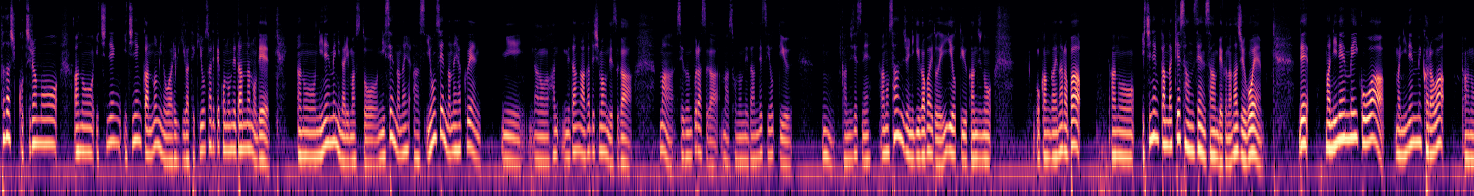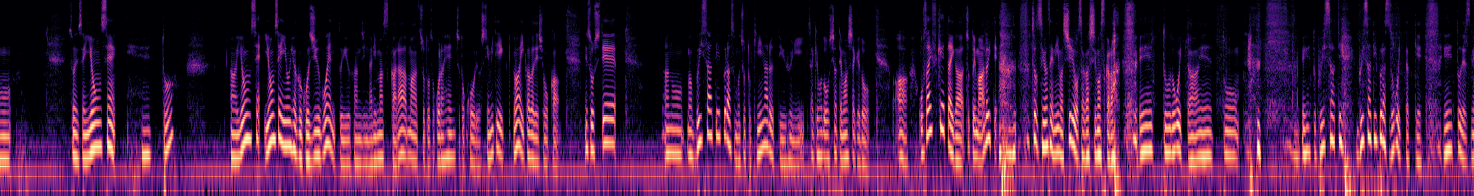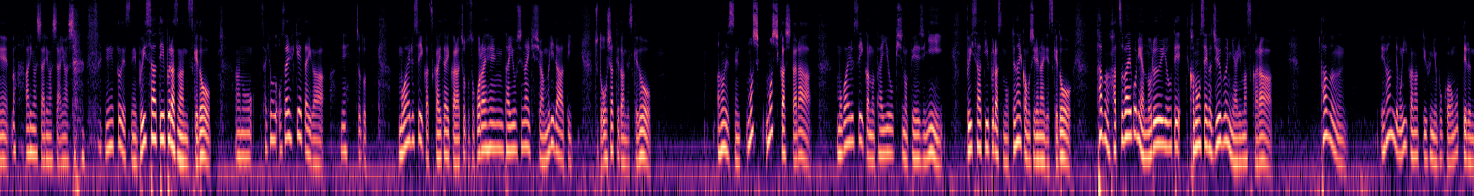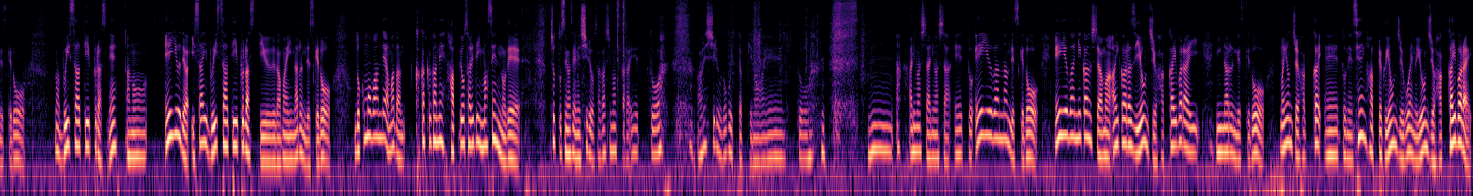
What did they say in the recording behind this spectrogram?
ただしこちらも、あの、1年、1年間のみの割引が適用されてこの値段なので、あの、2年目になりますと、2700、あ、4700円に、あの、値段が上がってしまうんですが、まあ、セブンプラスが、まあ、その値段ですよっていう、うん、感じですね。あの、32GB でいいよっていう感じのお考えならば、あの、1年間だけ3375円。で、まあ、2年目以降は、まあ、2年目からは、あの、そうですね、4000、えー、っと、あ4 4455円という感じになりますから、まあちょっとそこら辺ちょっと考慮してみてはいかがでしょうか。で、そして、あの、まあ、V30 プラスもちょっと気になるっていう風に先ほどおっしゃってましたけど、あ、お財布携帯がちょっと今歩いて ちょっとすいませんね、今資料を探してますから。えっと、どこ行った？えーっとえっと、V30、V30 プラスどこ行ったっけ？えー、っとですね、あ、ありました、ありました、ありました。えっとですね、V30 プラスなんですけど、あの、先ほどお財布携帯がね、ちょっと、モバイル suica 使いたいから、ちょっとそこら辺対応しない機種は無理だって、ちょっとおっしゃってたんですけど、あのですね、もし、もしかしたら、モバイル suica の対応機種のページに V30 プラス載ってないかもしれないですけど、多分発売後には載るようで、可能性が十分にありますから、多分、選んでもいいかなっていうふうに僕は思ってるんですけど、まあ、V30 プラスね、あの、au では異彩 V30 プラスっていう名前になるんですけど、ドコモ版ではまだ価格がね、発表されていませんので、ちょっとすいませんね、資料探しますから、えー、っと、あれ資料どこ行ったっけな、えー、っと、うん、あ、ありました、ありました。えー、っと、au 版なんですけど、au 版に関しては、まあ、相変わらず48回払いになるんですけど、まあ、48回、えー、っとね、1845円の48回払い。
